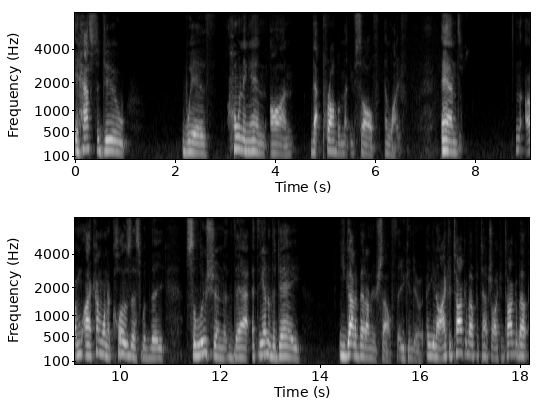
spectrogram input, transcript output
it has to do with honing in on that problem that you solve in life. And I'm, i kind of want to close this with the solution that at the end of the day, you got to bet on yourself that you can do it. And, you know, I could talk about potential, I can talk about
